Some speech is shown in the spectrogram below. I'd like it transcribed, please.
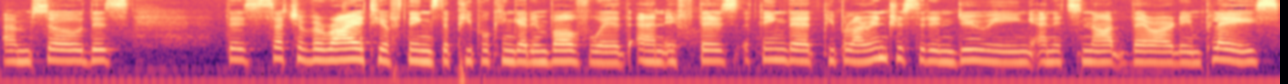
Um, so there's there's such a variety of things that people can get involved with and if there's a thing that people are interested in doing and it's not there already in place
